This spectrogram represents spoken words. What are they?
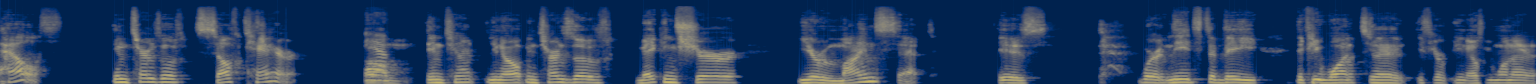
health in terms of self care. Yeah. Um, in term, you know, in terms of making sure your mindset is where it needs to be if you want to, if you're, you know, if you want to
